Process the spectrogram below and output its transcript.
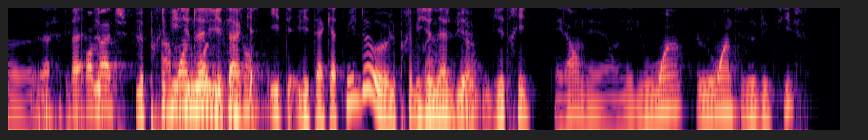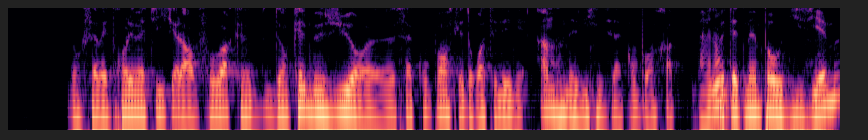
Euh, Là, ça fait Bah, trois matchs. Le prévisionnel, il était, à, 3500. il était, à 4002, le prévisionnel Ouais, billetterie. Et là, on est, on est loin, loin de ses objectifs. Donc ça va être problématique. Alors, il faut voir que dans quelle mesure euh, ça compense les droits télé, mais à mon avis, ça compensera Bah peut-être même pas au dixième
